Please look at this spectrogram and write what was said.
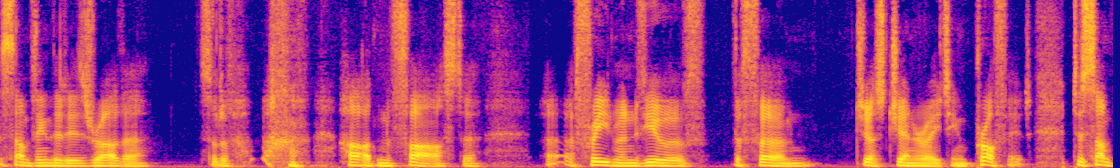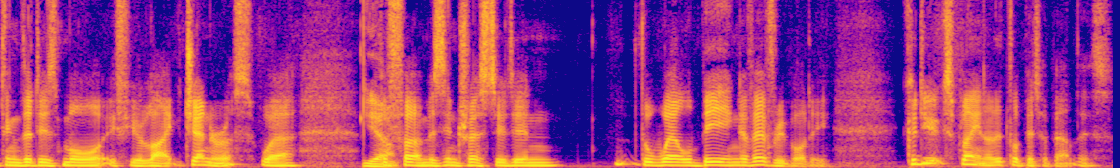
something that is rather sort of hard and fast, a, a Friedman view of the firm just generating profit to something that is more, if you like, generous, where yeah. the firm is interested in the well being of everybody. Could you explain a little bit about this?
